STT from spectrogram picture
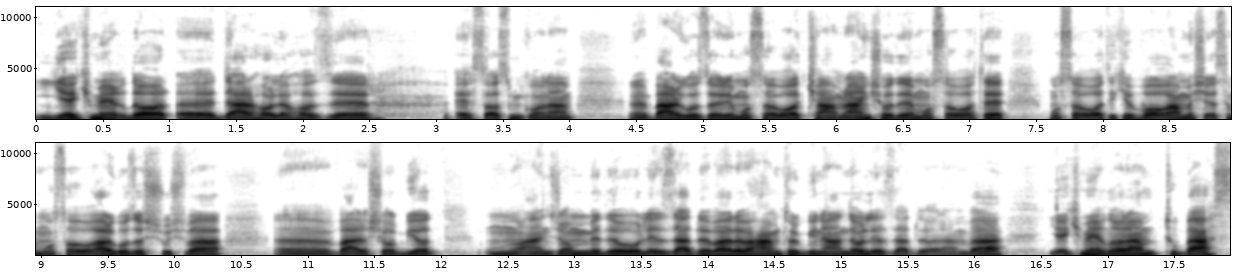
یک مقدار در حال حاضر احساس می‌کنم برگزاری مسابقات کمرنگ شده. مسابقات مسابقاتی که واقعا بشه اسم مسابقه رو گذاشت روش و ورشگاه بیاد اونو انجام بده و لذت ببره و همینطور بیننده و لذت ببرن. و یک مقدارم تو بحث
